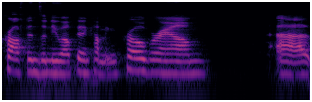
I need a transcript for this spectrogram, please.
Crofton's a new up and coming program. Uh,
